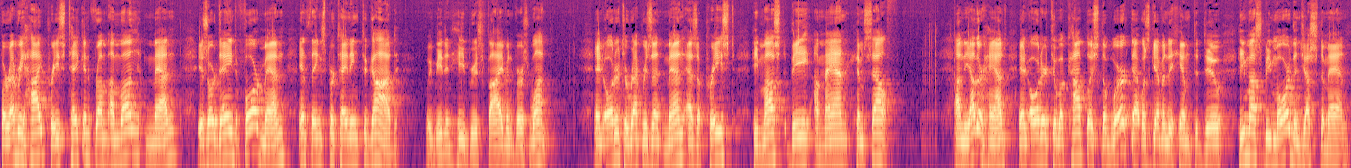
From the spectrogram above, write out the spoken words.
For every high priest taken from among men is ordained for men in things pertaining to God. We read in Hebrews 5 and verse 1. In order to represent men as a priest, he must be a man himself. On the other hand, in order to accomplish the work that was given to him to do, he must be more than just a man.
